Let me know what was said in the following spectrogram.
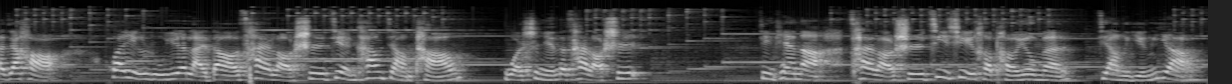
大家好，欢迎如约来到蔡老师健康讲堂，我是您的蔡老师。今天呢，蔡老师继续和朋友们讲营养、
